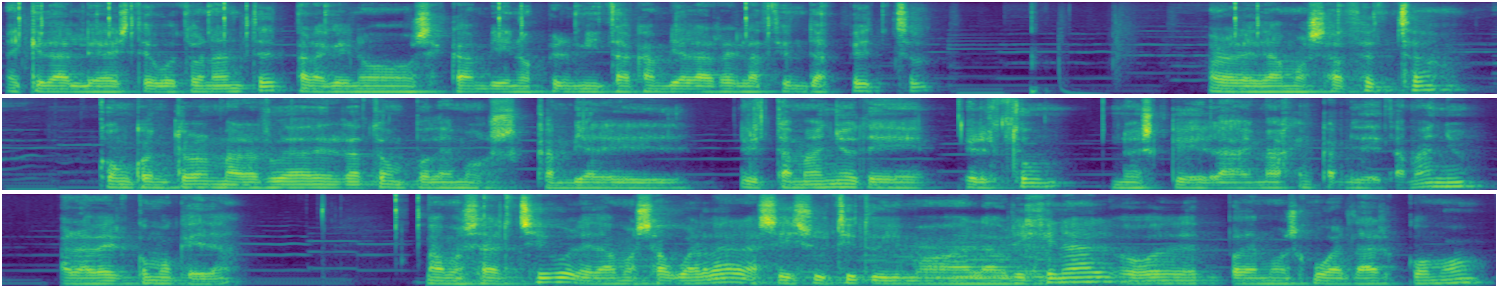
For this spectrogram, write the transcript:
Hay que darle a este botón antes para que no se cambie y nos permita cambiar la relación de aspecto. Ahora le damos a acepta con control más la rueda del ratón podemos cambiar el, tamaño del zoom. No es que la imagen cambie de tamaño para ver cómo queda. Vamos a archivo, le damos a guardar así sustituimos a la original o podemos guardar como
